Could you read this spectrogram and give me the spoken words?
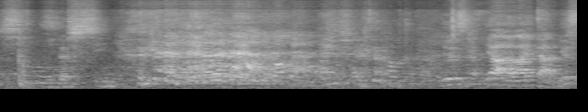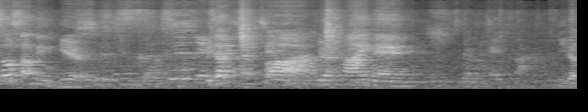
心，你的心。you, yeah, I like that. You saw something here. 比较啊，your time and 你的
